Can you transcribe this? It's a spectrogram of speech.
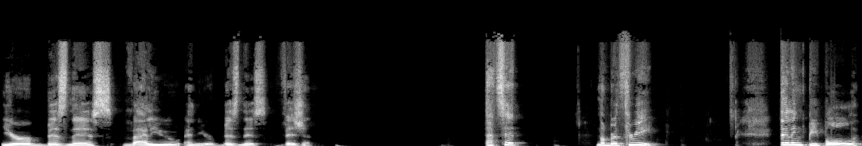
your business value and your business vision. That's it. Number three, telling people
